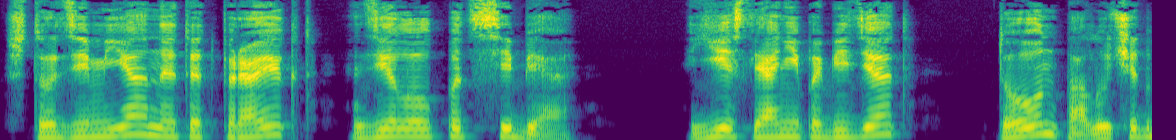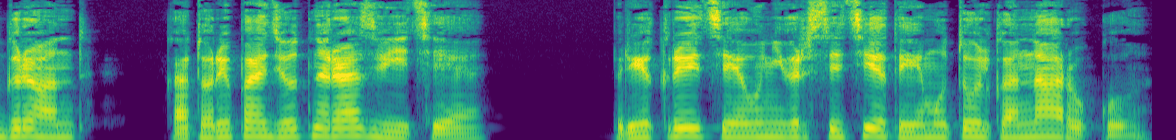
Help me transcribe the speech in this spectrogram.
что Демьян этот проект делал под себя. Если они победят, то он получит грант, который пойдет на развитие. Прикрытие университета ему только на руку.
